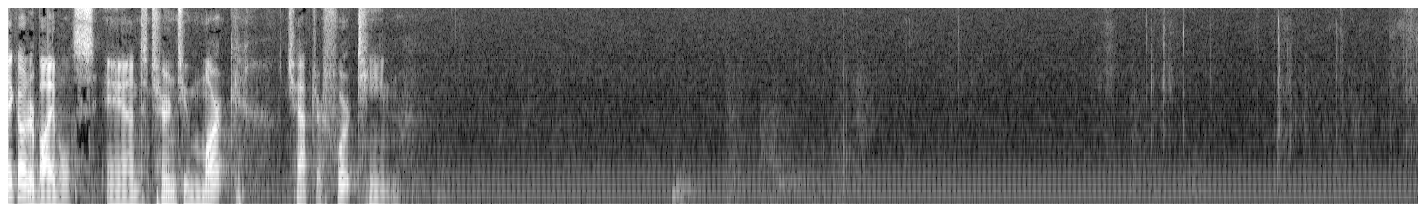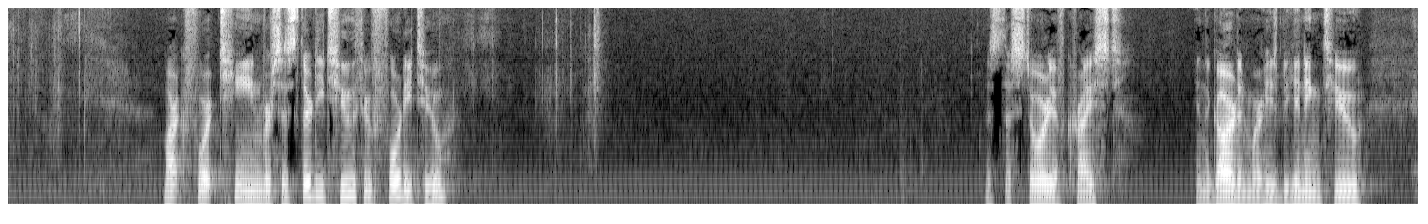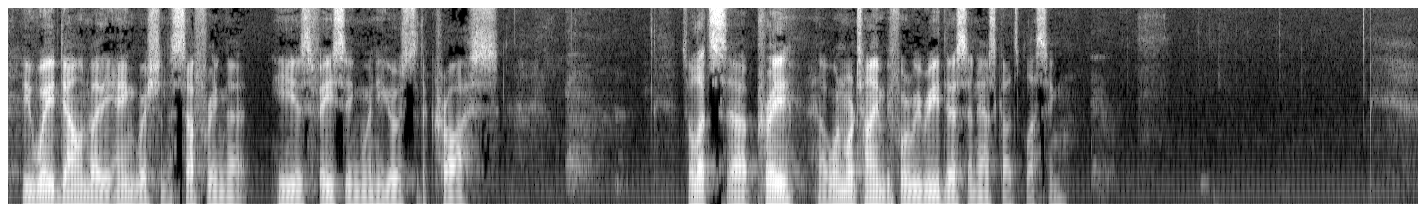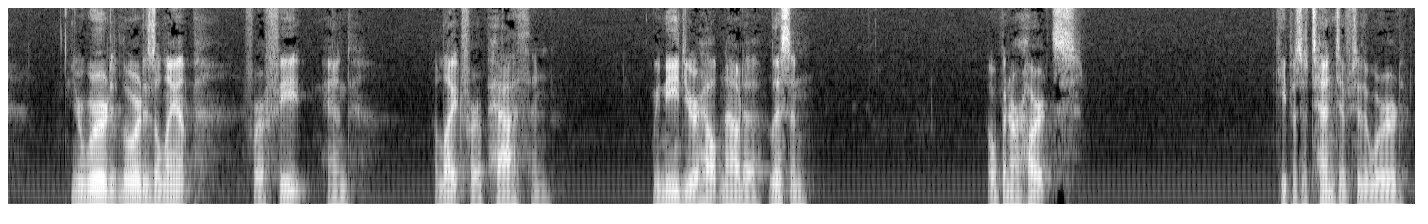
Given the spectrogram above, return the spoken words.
Take out our Bibles and turn to Mark chapter 14. Mark 14, verses 32 through 42. This is the story of Christ in the garden where he's beginning to be weighed down by the anguish and the suffering that he is facing when he goes to the cross. So let's uh, pray uh, one more time before we read this and ask God's blessing. Your word, Lord, is a lamp for our feet and a light for our path, and we need your help now to listen, open our hearts, keep us attentive to the word.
